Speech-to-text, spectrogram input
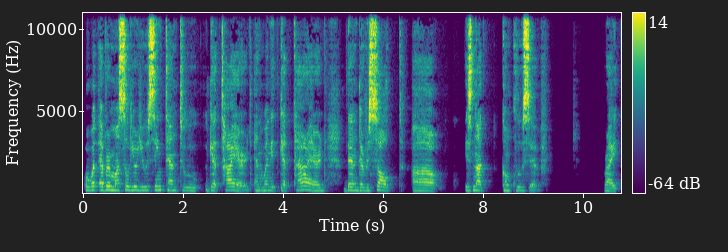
or whatever muscle you're using tend to get tired. And when it get tired, then the result uh, is not conclusive, right?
